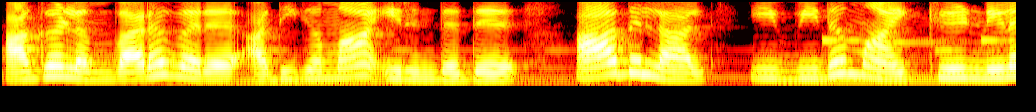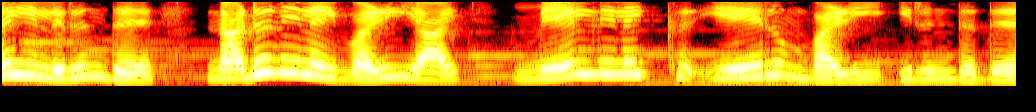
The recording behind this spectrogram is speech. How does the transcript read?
அகலம் வர வர அதிகமா இருந்தது. ஆதலால் இவ்விதமாய் கீழ்நிலையிலிருந்து நடுநிலை வழியாய் மேல்நிலைக்கு ஏறும் வழி இருந்தது.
